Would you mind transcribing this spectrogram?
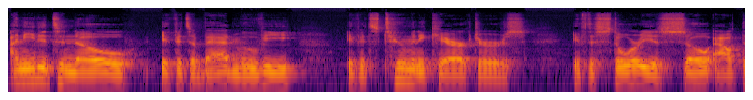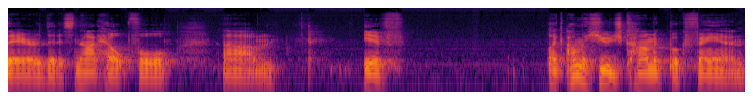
I needed to know if it's a bad movie, if it's too many characters, if the story is so out there that it's not helpful, um, if like I'm a huge comic book fan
